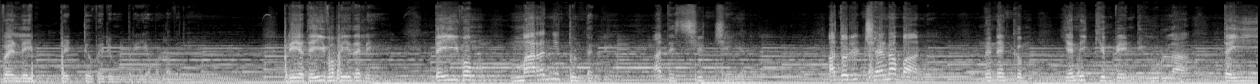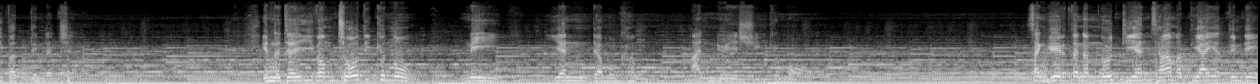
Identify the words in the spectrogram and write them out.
വെളിപ്പെട്ടു വരും പ്രിയമുള്ളവരെ. പ്രിയ ദൈവപൈതലേ ദൈവം മറഞ്ഞിട്ടുണ്ടെങ്കിൽ അത് ശിക്ഷയല്ല. അതൊരു ക്ഷണമാണ്. നിനക്കും എനിക്കും വേണ്ടിയുള്ള ദൈവത്തിന്റെ ക്ഷണം. ഇന്ന് ദൈവം ചോദിക്കുന്നു നീ എന്റെ മുഖം അന്വേഷിക്കുമോ? സങ്കീർത്തനം നൂറ്റി അഞ്ചാം അധ്യായത്തിന്റെ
